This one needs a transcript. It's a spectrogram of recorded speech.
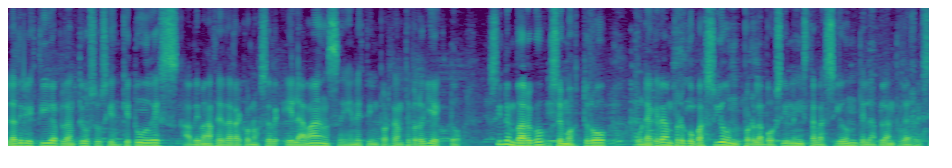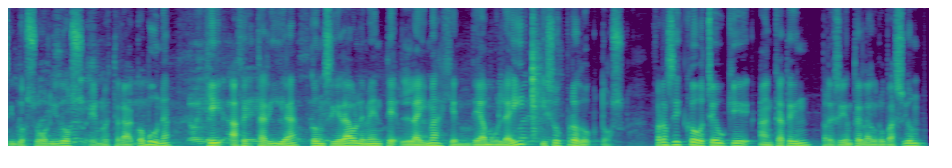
La directiva planteó sus inquietudes, además de dar a conocer el avance en este importante proyecto. Sin embargo, se mostró una gran preocupación por la posible instalación de la planta de residuos sólidos en nuestra comuna, que afectaría considerablemente la imagen de Amuley y sus productos. Francisco Cheuque Ancatén, presidente de la agrupación,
